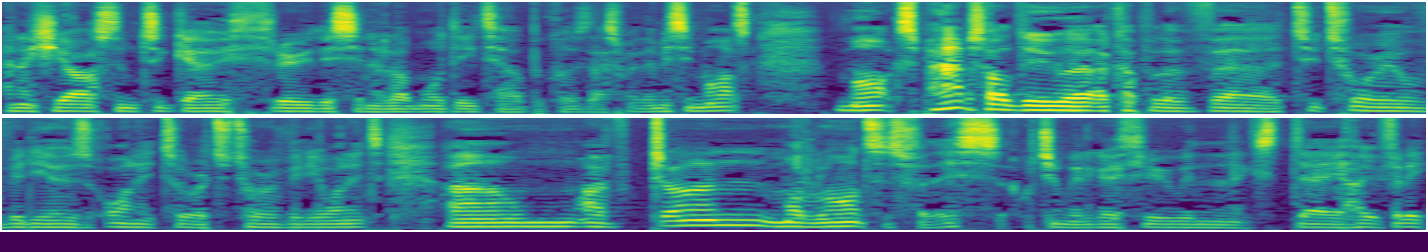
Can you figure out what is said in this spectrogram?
and actually ask them to go through this in a lot more detail because that's where they're missing marks. Marks, perhaps I'll do uh, a couple of uh, tutorial videos on it or a tutorial video on it. Um, I've done model answers for this, which I'm going to go through within the next day, hopefully.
